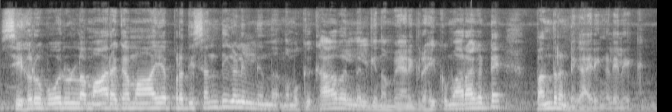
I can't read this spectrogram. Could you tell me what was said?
സിഹർ പോലുള്ള മാരകമായ പ്രതിസന്ധികളിൽ നിന്ന് നമുക്ക് കാവൽ നൽകി നമ്മെ അനുഗ്രഹിക്കുമാറാകട്ടെ. പന്ത്രണ്ട് കാര്യങ്ങളിലേക്ക്.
